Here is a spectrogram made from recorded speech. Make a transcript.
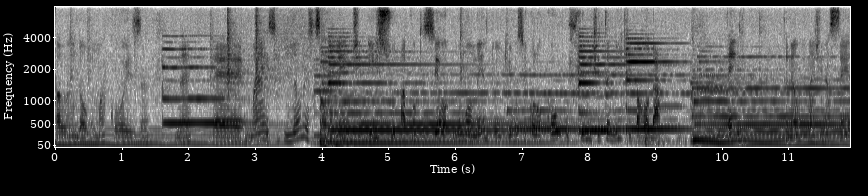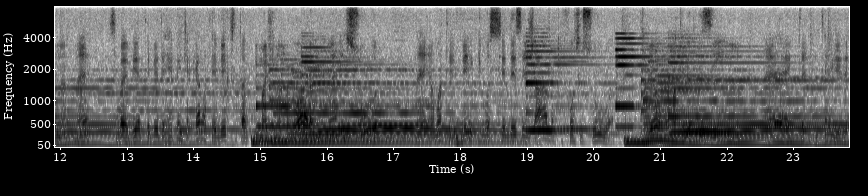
falando alguma coisa, né? É, mas não necessariamente isso aconteceu no TV que você está imaginando agora não é nem sua, você desejava que fosse sua, entendeu? É uma TV do vizinho, é, entende?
